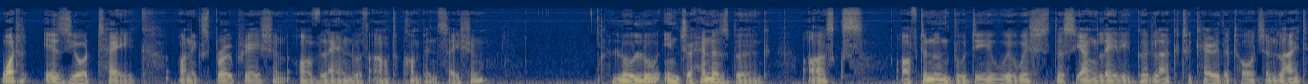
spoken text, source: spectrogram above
What is your take on expropriation of land without compensation? Lulu in Johannesburg asks, Afternoon, Booty. We wish this young lady good luck to carry the torch and light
